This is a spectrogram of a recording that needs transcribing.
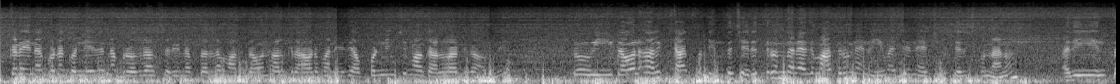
ఇక్కడైనా కూడా కొన్ని ఏదైనా ప్రోగ్రామ్స్ జరిగినప్పుడల్లా మాకు టౌన్ హాల్కి రావడం అనేది అప్పటి నుంచి మాకు అలవాటుగా ఉంది. సో ఈ టౌన్ హాల్కి కాకపోతే ఇంత చరిత్ర ఉందనేది మాత్రం నేను ఈ మధ్య నేర్చుకుని తెలుసుకున్నాను. అది ఇంత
